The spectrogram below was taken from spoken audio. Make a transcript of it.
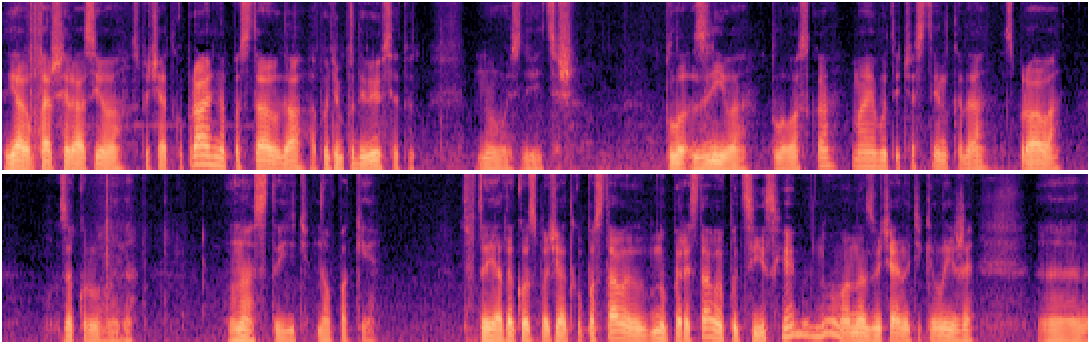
Я перший раз його спочатку правильно поставив, да? а потім подивився тут. Ну ось дивіться ж. Зліва плоска має бути частинка, да? справа закруглена. У нас стоїть навпаки. Тобто я тако спочатку поставив, ну, переставив по цій схемі, ну, вона, звичайно, тільки лиже. Е,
